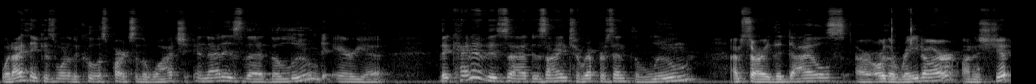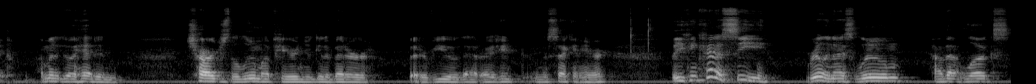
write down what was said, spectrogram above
what I think is one of the coolest parts of the watch, and that is the, the lumed area that kind of is uh, designed to represent the lume. I'm sorry, the dials or, or the radar on a ship. I'm going to go ahead and charge the lume up here, and you'll get a better better view of that right here in a second here. But you can kind of see really nice lume, how that looks.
